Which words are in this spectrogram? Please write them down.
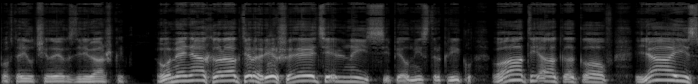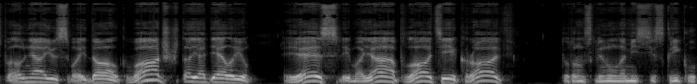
повторил человек с деревяшкой. У меня характер решительный, сипел мистер Крикл. Вот я каков, я исполняю свой долг. Вот что я делаю. Если моя плоть и кровь Тут он взглянул на миссис Крикл.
